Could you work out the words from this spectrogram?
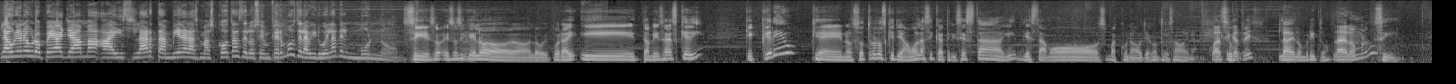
La Unión Europea llama a aislar también a las mascotas de los enfermos de la viruela del mono. Sí, eso, eso sí que lo, lo- lo vi por ahí. Y también, ¿sabes qué vi? Que creo que nosotros los que llevamos la cicatriz está aquí, ya estamos vacunados ya contra esa vaina. ¿Cuál cicatriz? La del hombrito. ¿La del hombro? Sí.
